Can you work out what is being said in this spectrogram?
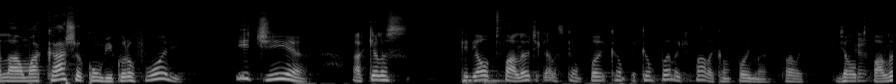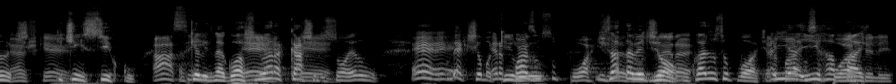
lá uma caixa com microfone e tinha aquelas, aquele alto-falante, aquelas campanhas, campana que fala, campanha, fala de alto-falante, acho que é- que tinha em circo. Ah, sim. Aquele negócio, É, não era caixa é. de som, era um. É, Como é que chama era aquilo? quase Eu- um suporte. né, Exatamente, do- João, era- quase um suporte. era Aí, quase um aí, suporte rapaz, ali.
